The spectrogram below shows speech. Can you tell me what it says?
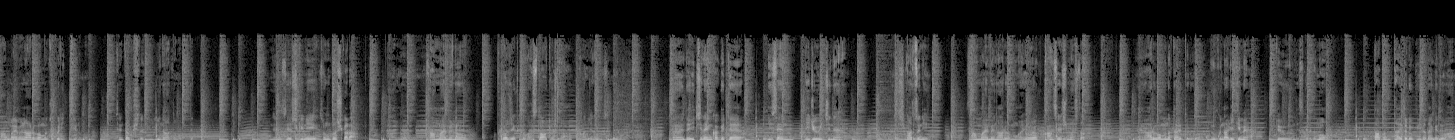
3枚目のアルバム作りっていうのも選択肢としていいなと思って。で正式にその年からあの3枚目のプロジェクトがスタートした感じなんですね、えで1年かけて2021年4月に3枚目のアルバムがようやく完成しました。えアルバムのタイトルは「ぬくな力め」というんですけれども多分タイトルを聞いただけでは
